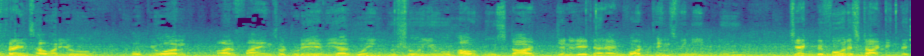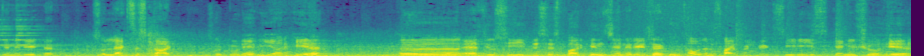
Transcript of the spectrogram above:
friends. How are you? Hope you all are fine. So today we are going to show you how to start generator and what things we need to check before starting the generator. So let's start. So today we are here. Uh, as you see this is Perkins generator 2500 series. Can you show here?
